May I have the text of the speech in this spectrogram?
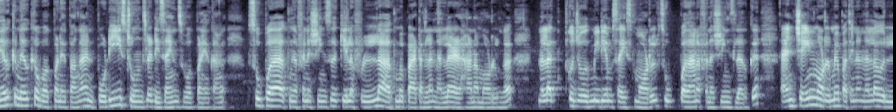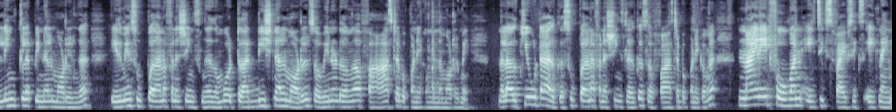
நெருக்க நெருக்க ஒர்க் பண்ணியிருப்பாங்க அண்ட் பொடி ஸ்டோன்ஸில் டிசைன்ஸ் ஒர்க் பண்ணியிருக்காங்க சூப்பராக இருக்குங்க ஃபினிஷிங்ஸு கீழே ஃபுல்லாக அரும்பு பேட்டர்னில் நல்ல அழகான மாடலுங்க நல்லா கொஞ்சம் ஒரு மீடியம் சைஸ் மாடல் சூப்பரான ஃபினிஷிங்ஸில் இருக்குது அண்ட் செயின் மாடலுமே பார்த்தீங்கன்னா நல்ல ஒரு லிங்க்கில் பின்னல் மாடலுங்க இதுவுமே சூப்பரான ஃபினிஷிங்ஸுங்க ரொம்ப ட்ரெடிஷ்னல் மாடல் ஸோ வேணுன்றவங்க ஃபாஸ்ட்டாக புக் பண்ணிக்கோங்க இந்த மாடலுமே நல்லா க்யூட்டாக இருக்குது சூப்பரான ஃபினிஷிங்ஸில் இருக்குது ஸோ ஃபாஸ்ட்டாக புக் பண்ணிக்கோங்க. Nine eight four one eight six five six eight nine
